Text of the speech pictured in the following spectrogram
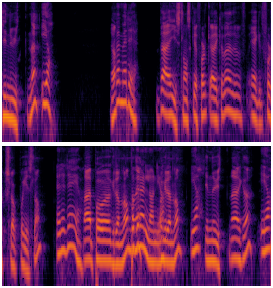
Hinuittene? Ja. Ja. Hvem er det? Det er islandske folk, er det ikke det? Eget folkeslag på Island? Er det det, ja? Nei, på Grønland? På. Grønland, ja. På Grønland. Ja. Kinuitene, er det ikke det? ja.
